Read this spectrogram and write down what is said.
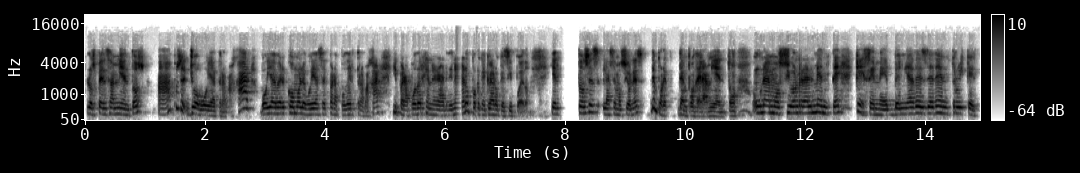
Los pensamientos, ah, pues yo voy a trabajar, voy a ver cómo le voy a hacer para poder trabajar y para poder generar dinero, porque claro que sí puedo. Y entonces, las emociones de empoderamiento, una emoción realmente que se me venía desde dentro y que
